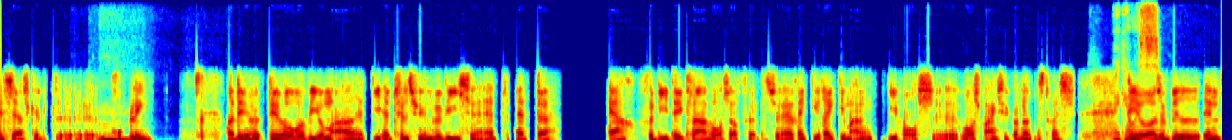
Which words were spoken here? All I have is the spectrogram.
et særskilt øh, Mm. problem. Og det, det håber vi jo meget, at de her tilsyn vil vise, at, at der er, fordi det er klart vores opfattelse, at rigtig, rigtig mange i vores, øh, vores branche går ned med stress. Det er jo også blevet en,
